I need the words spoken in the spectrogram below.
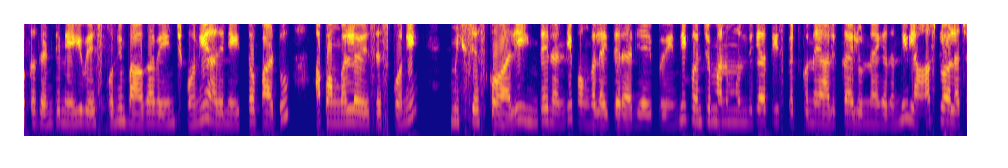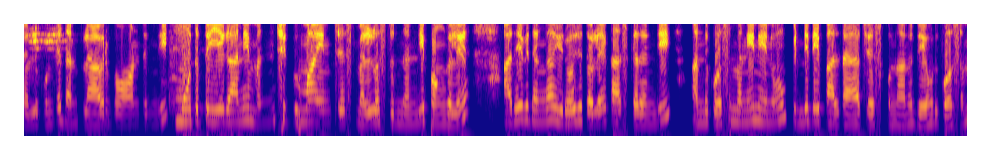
ఒక గంటి నెయ్యి వేసుకొని బాగా వేయించుకొని అది నెయ్యితో పాటు ఆ పొంగల్లో వేసేసుకొని మిక్స్ చేసుకోవాలి. ఇంతేనండి పొంగల్ అయితే రెడీ అయిపోయింది. కొంచెం మనం ముందుగా తీసి పెట్టుకున్న యాలక్కాయలు ఉన్నాయి కదండి లాస్ట్లో అలా చల్లుకుంటే దాని ఫ్లేవర్ బాగుంటుంది. మూత తీయగానే మంచి గుమాయించే స్మెల్ వస్తుందండి పొంగలే. అదే విధంగా ఈ రోజు తొలే కాసు కదండి అందుకోసమని నేను పిండి దీపాలు తయారు చేసుకున్నాను దేవుడి కోసం.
